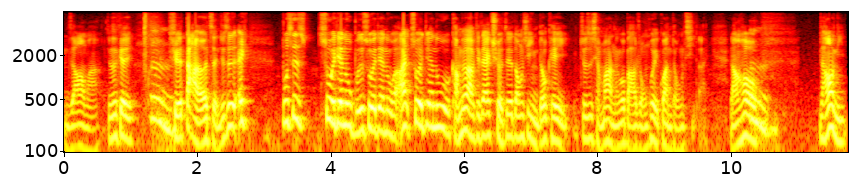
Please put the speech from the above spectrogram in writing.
你知道吗？就是可以学大而整，就是哎。不是数位电路，不是数位电路啊！哎，数位电路、computer architecture 这些东西，你都可以就是想办法能够把它融会贯通起来。然后，嗯、然后你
